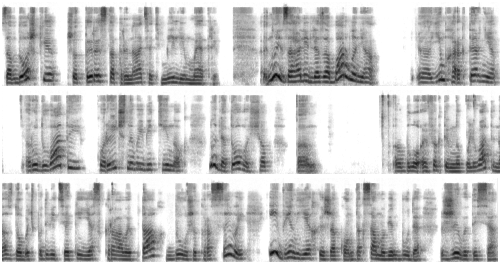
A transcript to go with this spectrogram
завдовжки 413 міліметрів. Ну і взагалі для забарвлення е, їм характерні рудуватий, коричневий відтінок, ну для того, щоб е, е, було ефективно полювати на здобич. Подивіться, який яскравий птах, дуже красивий, і він є хижаком. Так само він буде живитися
